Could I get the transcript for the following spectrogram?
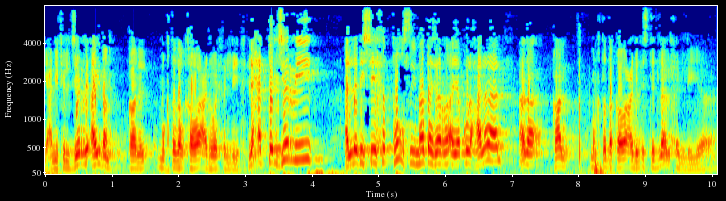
يعني في الجر أيضا قال مقتضى القواعد هو الحلية. يعني حتى الجري الذي الشيخ الطوسي ما تجرأ يقول حلال هذا قال مقتضى قواعد الاستدلال الحلية.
